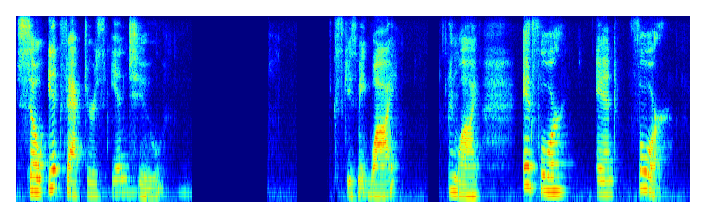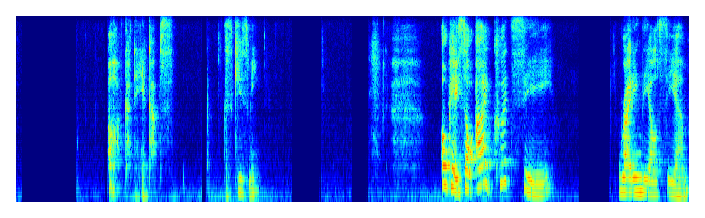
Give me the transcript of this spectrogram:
So it factors into, excuse me, y and y, and 4 and 4. Oh, I've got the hiccups. Excuse me. Okay, so I could see writing the LCM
